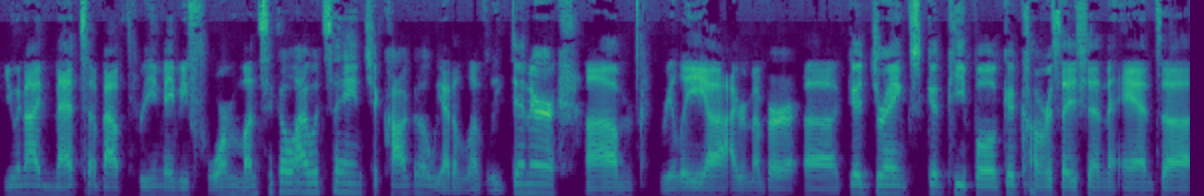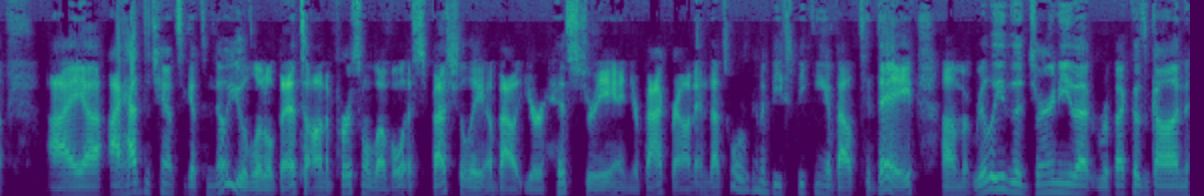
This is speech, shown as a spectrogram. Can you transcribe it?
You and I met about three, maybe four months ago. I would say in Chicago. We had a lovely dinner. Um, really, uh, I remember uh, good drinks, good people, good conversation, and uh, I uh, I had the chance to get to know you a little bit on a personal level, especially about your history and your background, and that's what we're going to be speaking about today. Um, really, the journey that Rebecca's gone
